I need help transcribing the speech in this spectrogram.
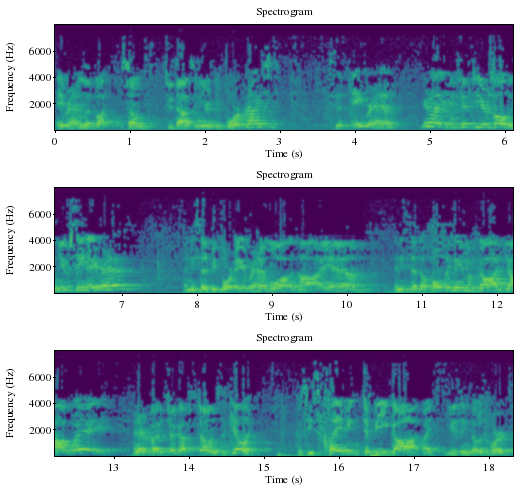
Abraham lived like some two thousand years before Christ. He said, Abraham, you're not even fifty years old, and you've seen Abraham. And he said, Before Abraham was, I am. And he said, The holy name of God, Yahweh. And everybody took up stones to kill him because he's claiming to be God by using those words.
